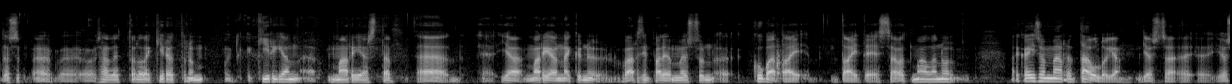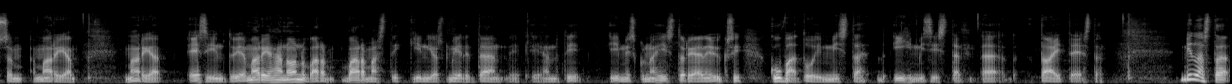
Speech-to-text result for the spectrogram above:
tuossa sä olet todella kirjoittanut kirjan Marjasta ja Maria on näkynyt varsin paljon myös sun kuvataiteessa. Olet maalannut aika ison määrän tauluja, jossa, jossa Maria, Maria esiintyy. Ja Mariahan on var, varmastikin, jos mietitään ihan nyt ihmiskunnan historiaa, niin yksi kuvatuimmista ihmisistä ää, taiteesta. Millaista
